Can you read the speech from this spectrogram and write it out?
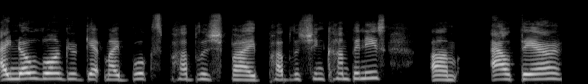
I no longer get my books published by publishing companies um, out there.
